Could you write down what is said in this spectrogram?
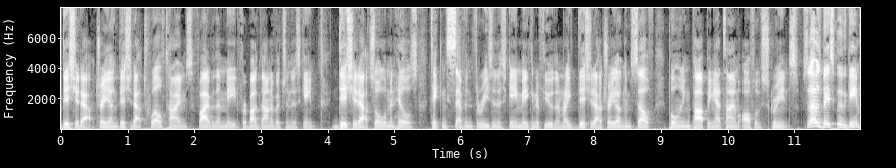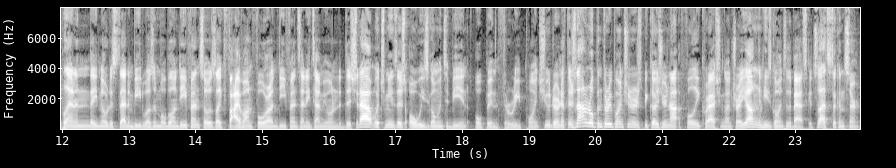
dish it out. Trae Young dish it out 12 times, five of them made for Bogdanovic in this game. Dish it out. Solomon Hills taking seven threes in this game, making a few of them, right? Dish it out. Trae Young himself pulling and popping at time off of screens. So that was basically the game plan, and they noticed that Embiid wasn't mobile on defense, so it was like five on four on defense anytime you wanted to dish it out, which means there's always going to be an open three point shooter. And if there's not an open three point shooter, it's because you're not fully crashing on Trae Young and he's going to the basket. So that's the concern.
